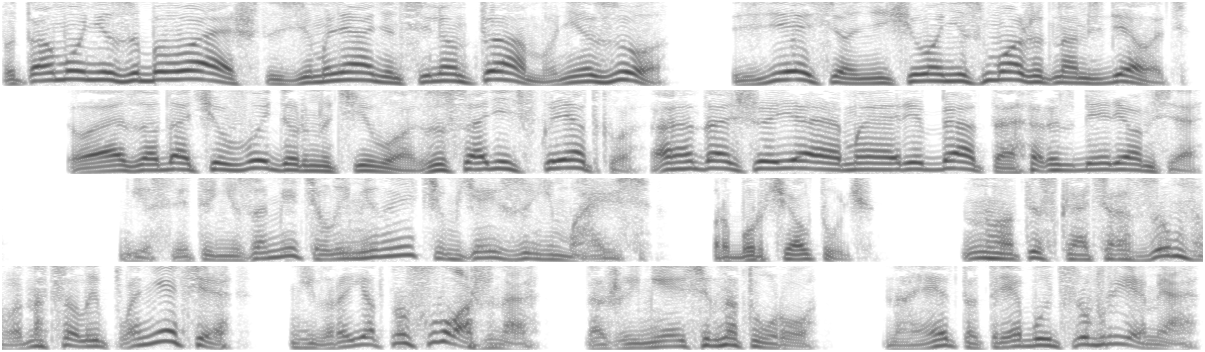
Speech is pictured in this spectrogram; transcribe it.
Потому не забывай, что землянин силен там, внизу. Здесь он ничего не сможет нам сделать. Твоя задача — выдернуть его, засадить в клетку, а дальше я и мои ребята разберемся». «Если ты не заметил, именно этим я и занимаюсь», — пробурчал Туч. «Но отыскать разумного на целой планете невероятно сложно, даже имея сигнатуру. На это требуется время».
